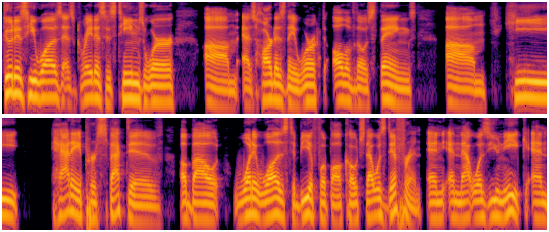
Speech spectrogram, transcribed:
good as he was, as great as his teams were, um, as hard as they worked, all of those things, um, he had a perspective about what it was to be a football coach that was different and and that was unique. And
